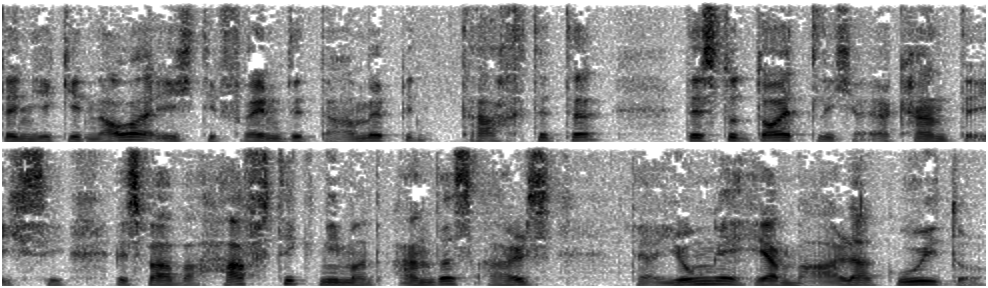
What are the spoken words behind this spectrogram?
denn je genauer ich die fremde Dame betrachtete, desto deutlicher erkannte ich sie. Es war wahrhaftig niemand anders als der junge Herr Maler Guido.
